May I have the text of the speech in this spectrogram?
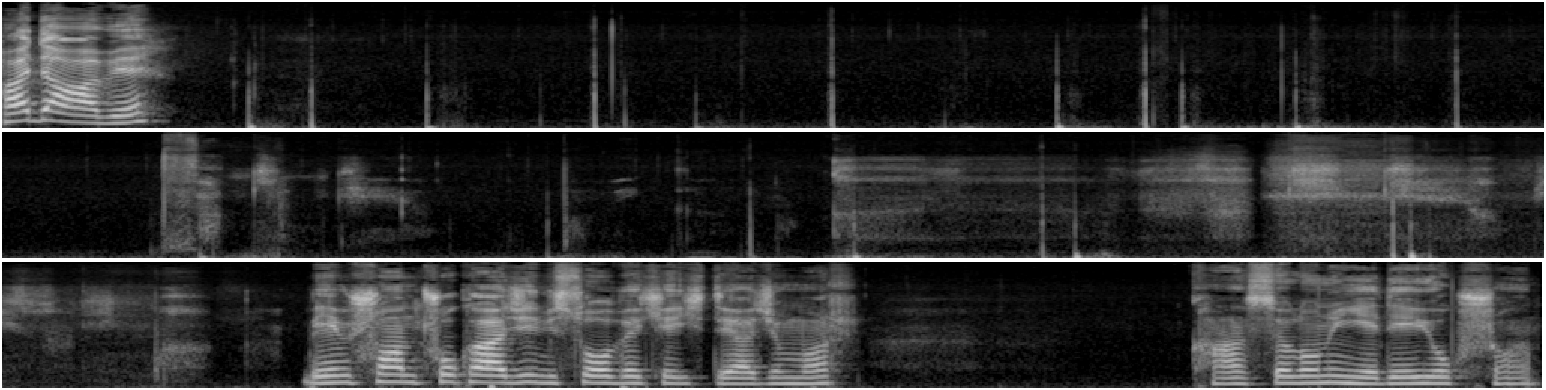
Hadi abi. Benim şu an çok acil bir sol beke ihtiyacım var. Cancelo'nun yedeği yok şu an.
